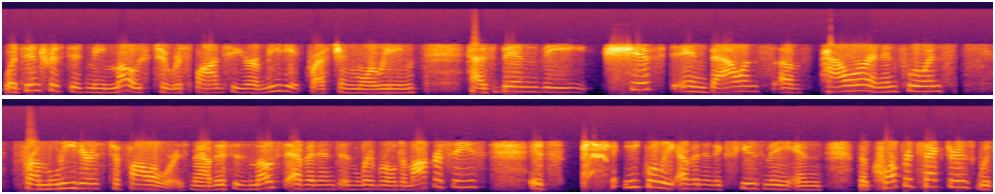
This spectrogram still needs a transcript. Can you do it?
What's interested me most to respond to your immediate question, Maureen, has been the shift in balance of power and influence from leaders to followers. Now, this is most evident in liberal democracies. It's equally evident, excuse me, in the corporate sectors with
